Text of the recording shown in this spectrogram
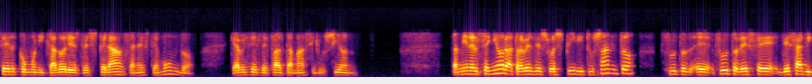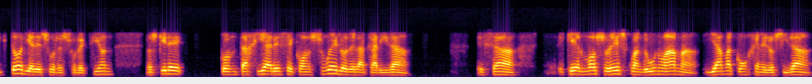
ser comunicadores de esperanza en este mundo, que a veces le falta más ilusión. También el Señor, a través de su Espíritu Santo, fruto, eh, fruto de, ese, de esa victoria de su resurrección, nos quiere contagiar ese consuelo de la caridad. Esa, qué hermoso es cuando uno ama y ama con generosidad.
